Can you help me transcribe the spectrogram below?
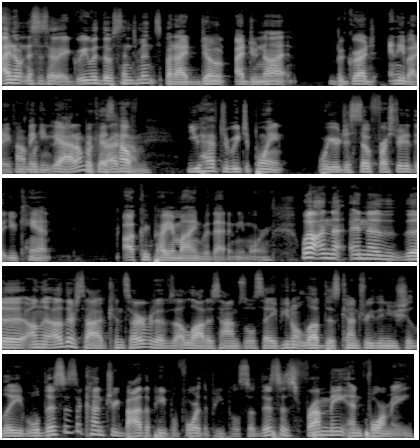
I don't necessarily agree with those sentiments, but I don't. I do not begrudge anybody from I don't be- thinking. yeah, I don't because begrudge how 'em. you have to reach a point where you're just so frustrated that you can't occupy your mind with that anymore. Well, and the and the the on the other side, conservatives a lot of times will say, if you don't love this country, then you should leave. Well, this is a country by the people for the people, so this is from me and for me.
